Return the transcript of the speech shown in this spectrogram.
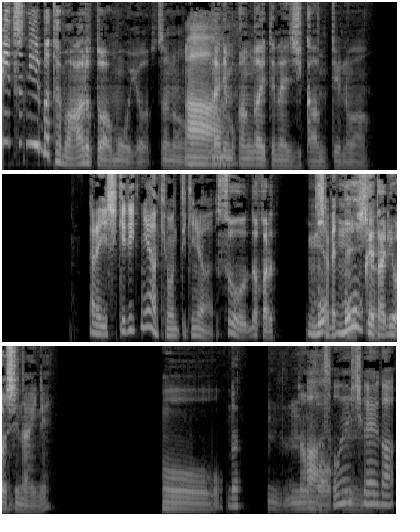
密に言えば多分あるとは思うよ。その、何も考えてない時間っていうのは。ただ意識的には基本的にはそう、だから、も、儲けたりはしないね。おおうんなんかあそういう違いんが、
